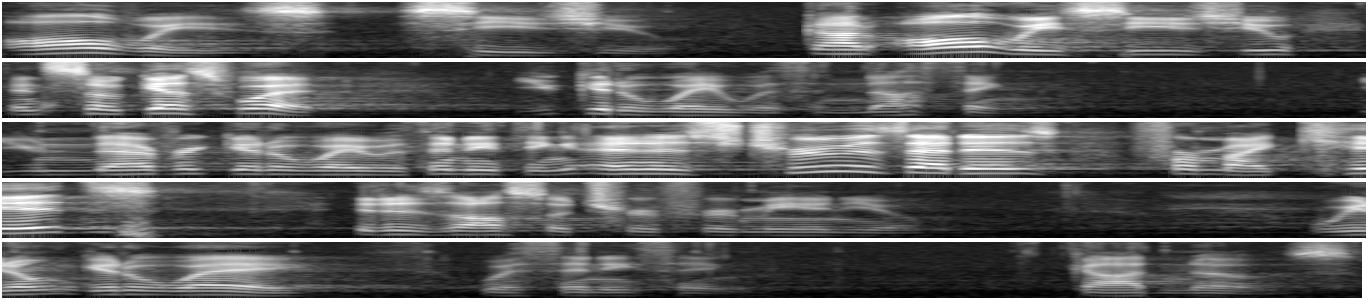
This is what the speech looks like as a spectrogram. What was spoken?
always sees you. God always sees you, and so guess what? You get away with nothing. You never get away with anything. And as true as that is for my kids, it is also true for me and you. We don't get away with anything. God knows.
